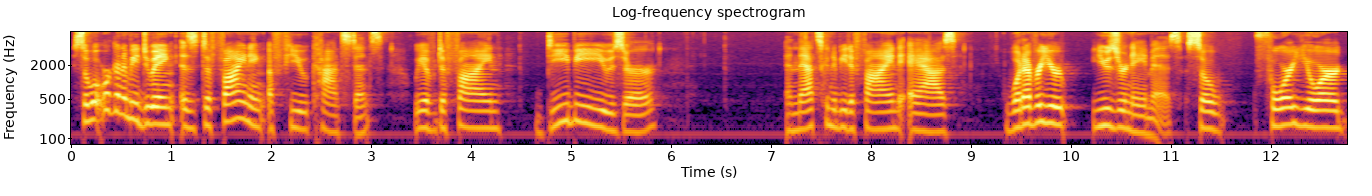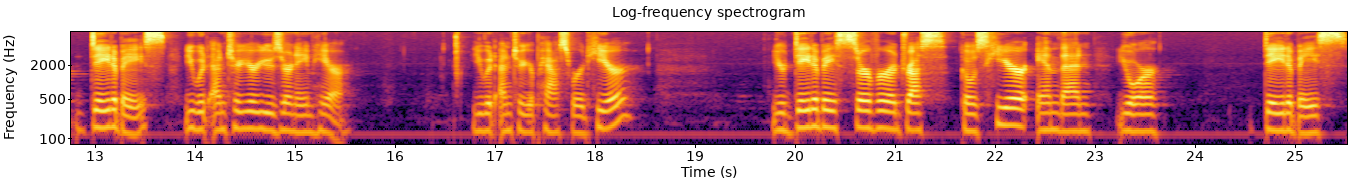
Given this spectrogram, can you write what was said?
So what we're going to be doing is defining a few constants. We have defined DB user, and that's going to be defined as whatever your username is. So for your database, you would enter your username here. You would enter your password here. Your database server address goes here, and then your database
